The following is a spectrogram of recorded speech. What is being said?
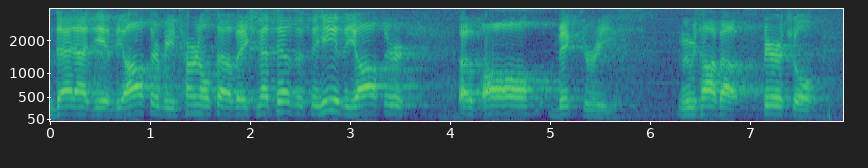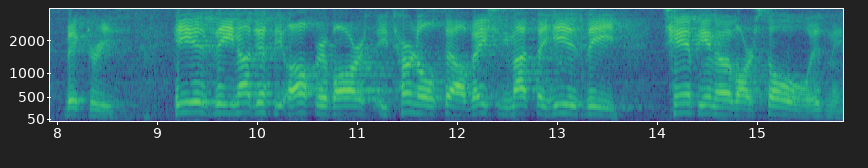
that idea, the author of eternal salvation, that tells us that he is the author of all victories. When we talk about spiritual victories, he is the not just the author of our eternal salvation, you might say he is the champion of our soul, isn't he?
